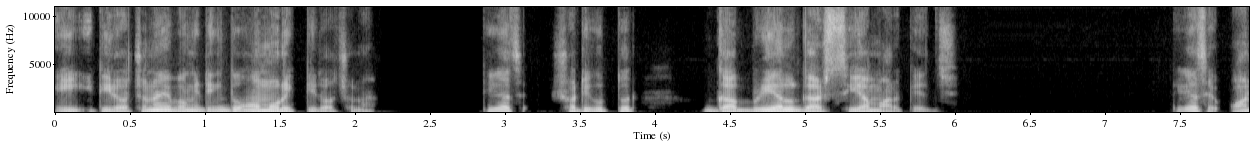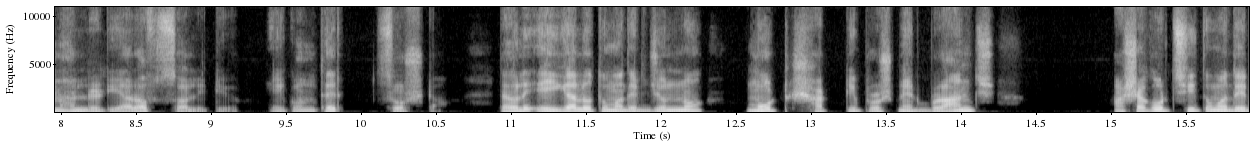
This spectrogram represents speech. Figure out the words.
এই এটি রচনা এবং এটি কিন্তু অমর একটি রচনা। ঠিক আছে? সঠিক উত্তর, গাব্রিয়াল গার্সিয়া মার্কেজ। ঠিক আছে? One hundred year of solitude এই গ্রন্থের স্রষ্টা। তাহলে এই গেল তোমাদের জন্য মোট ষাটটি প্রশ্নের ব্রাঞ্চ। আশা করছি তোমাদের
